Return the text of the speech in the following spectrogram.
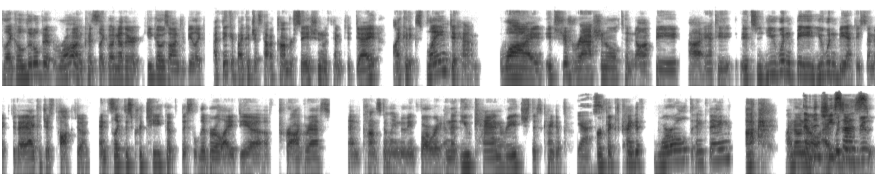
like a little bit wrong because like another he goes on to be like i think if i could just have a conversation with him today i could explain to him why it's just rational to not be uh, anti it's you wouldn't be you wouldn't be anti-semitic today. I could just talk to him and it's like this critique of this liberal idea of progress and constantly moving forward and that you can reach this kind of yes. perfect kind of world and thing. I i don't know. and then she says really,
